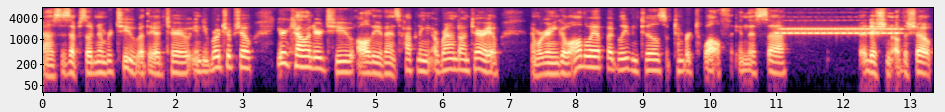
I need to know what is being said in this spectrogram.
Uh, this is episode number two of the Ontario Indie Road Trip Show, your calendar to all the events happening around Ontario. And we're going to go all the way up, I believe, until September 12th in this uh, edition of the show.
